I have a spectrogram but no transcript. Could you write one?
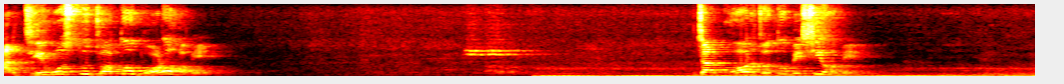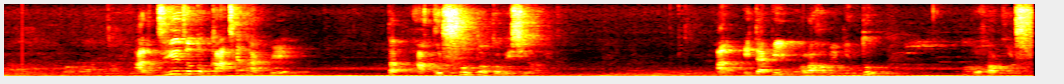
আর যে বস্তু যত বড় হবে, যার ভর যত বেশি হবে আর যে যত কাছে থাকবে, তার আকর্ষণ তত বেশি হবে। আর এটাকেই বলা হবে কিন্তু মহাকর্ষ।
